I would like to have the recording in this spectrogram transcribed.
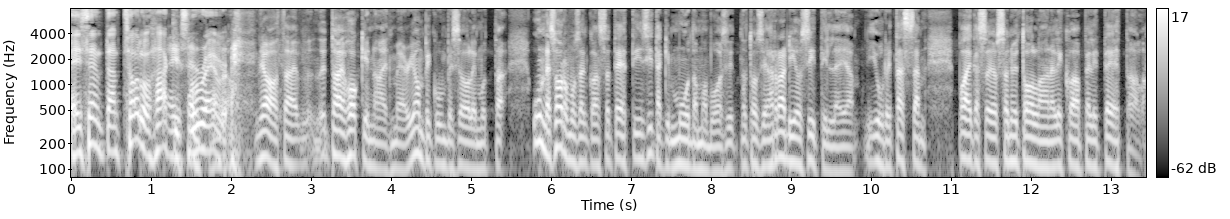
Ei sentään Total Hockey Ei Forever. Joo. joo, tai, tai Hockey Nightmare, jompikumpi se oli, mutta Unne Sormusen kanssa tehtiin sitäkin muutama vuosi, no tosiaan Radio Citylle ja juuri tässä paikassa, jossa nyt ollaan, eli kaapelitehtaalla.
